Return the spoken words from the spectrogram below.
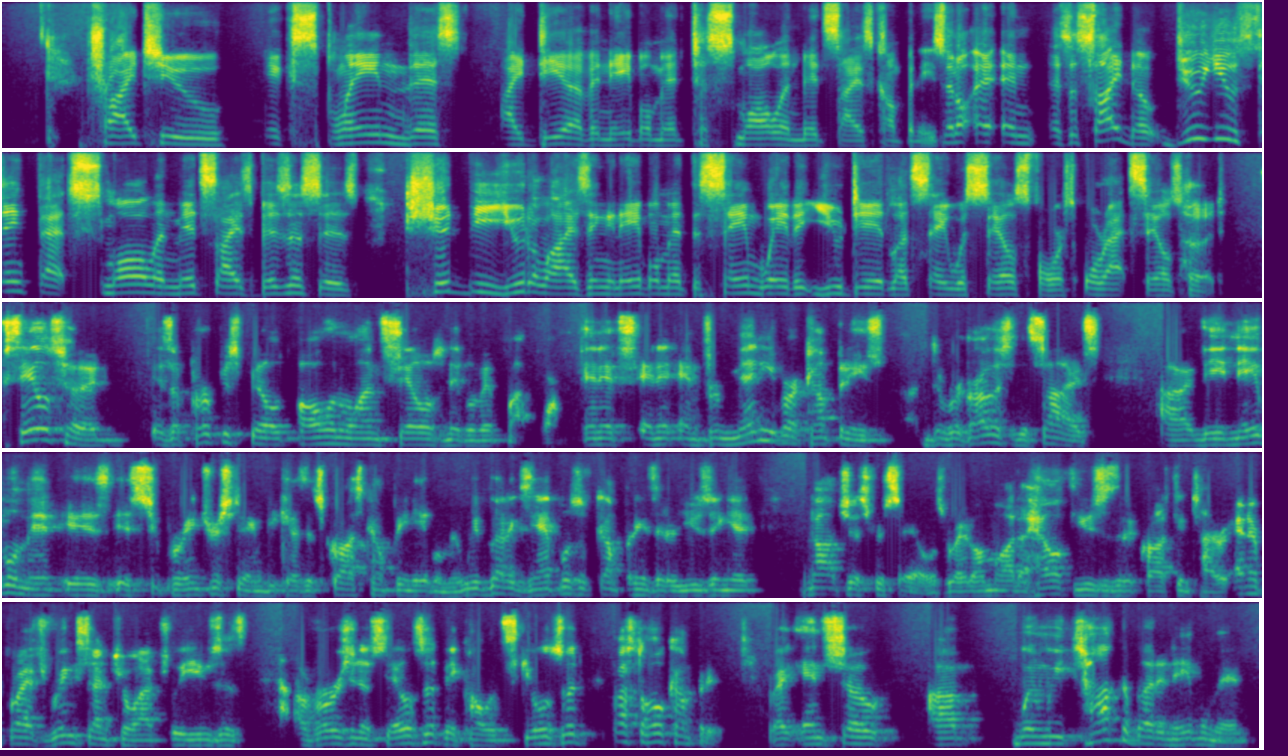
try to explain this idea of enablement to small and mid-sized companies. And, and as a side note, do you think that small and mid-sized businesses should be utilizing enablement the same way that you did, let's say, with Salesforce or at SalesHood? SalesHood is a purpose-built, all-in-one sales enablement platform, and it's and, it, and for many of our companies, regardless of the size, uh, the enablement is is super interesting because it's cross-company enablement. We've got examples of companies that are using it not just for sales, right? Omada Health uses it across the entire enterprise. RingCentral actually uses a version of SalesHood. They call it SkillsHood across the whole company, right? And so um, when we talk about enablement,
